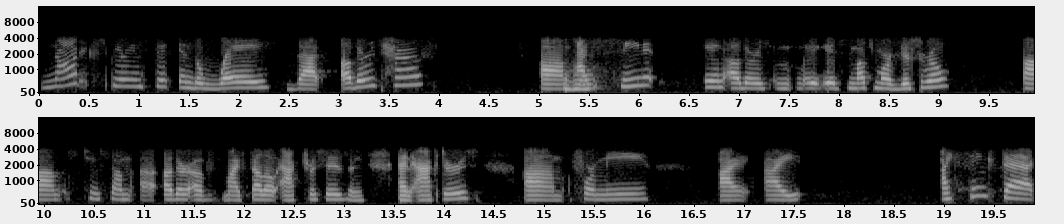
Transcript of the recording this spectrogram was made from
not experienced it in the way that others have. Um, Mhm. I've seen it in others. It's much more visceral um, to some uh, other of my fellow actresses and and actors. Um, for me, I I I think that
